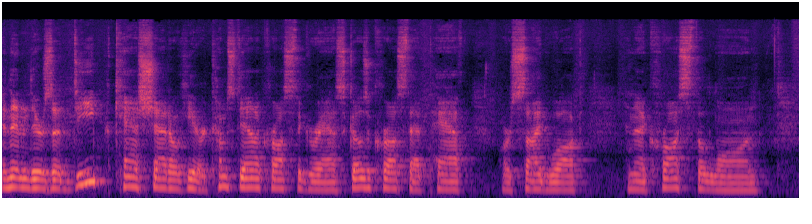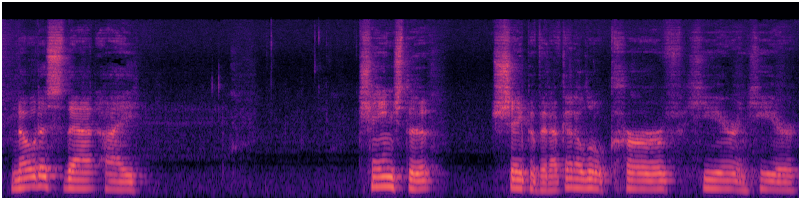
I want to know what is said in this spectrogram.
And then there's a deep cast shadow here. It comes down across the grass, goes across that path or sidewalk, and then across the lawn. Notice that I changed the shape of it. I've got a little curve here and here.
